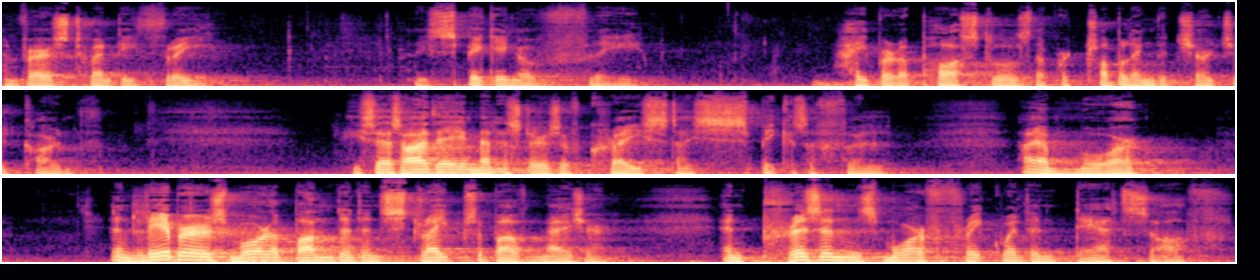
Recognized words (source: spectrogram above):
and verse 23, he's speaking of the hyper apostles that were troubling the church at Corinth. He says, Are they ministers of Christ? I speak as a fool. I am more in labours more abundant, in stripes above measure, in prisons more frequent, in deaths oft.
